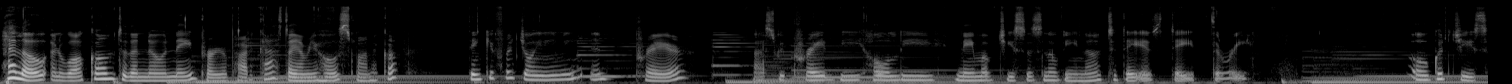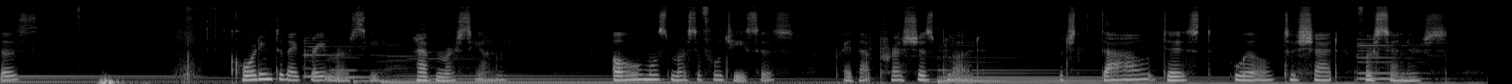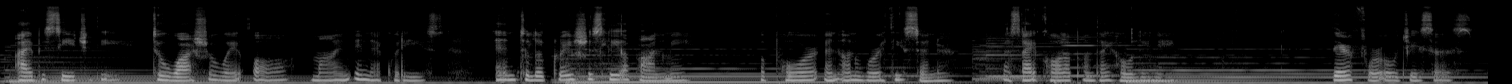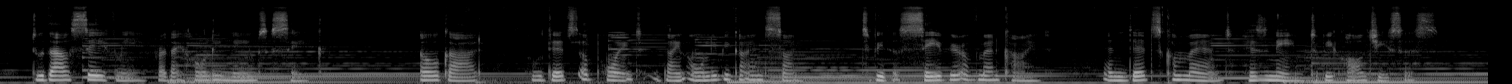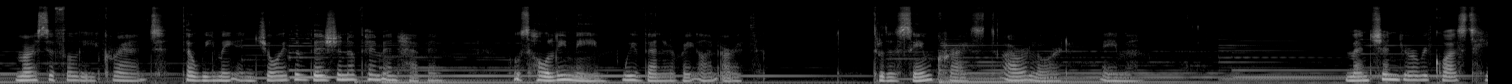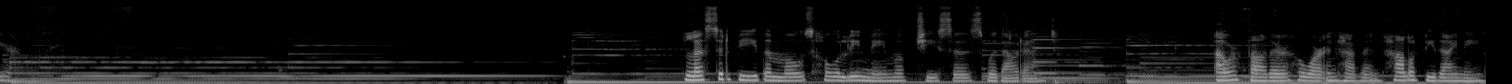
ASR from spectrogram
Hello and welcome to the No Name Prayer Podcast. I am your host, Monica. Thank you for joining me in prayer as we pray the holy name of Jesus novena. Today is day three. O good Jesus, according to thy great mercy, have mercy on me. O most merciful Jesus, by that precious blood which thou didst will to shed for sinners I beseech thee to wash away all mine iniquities, and to look graciously upon me, a poor and unworthy sinner, as I call upon thy holy name. Therefore, O Jesus, do thou save me for thy holy name's sake. O God, who didst appoint thine only begotten Son to be the Savior of mankind, and didst command his name to be called Jesus mercifully grant that we may enjoy the vision of him in heaven, whose holy name we venerate on earth. Through the same Christ our Lord. Amen. Mention your request here. Blessed be the most holy name of Jesus without end. Our Father, who art in heaven, hallowed be thy name.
